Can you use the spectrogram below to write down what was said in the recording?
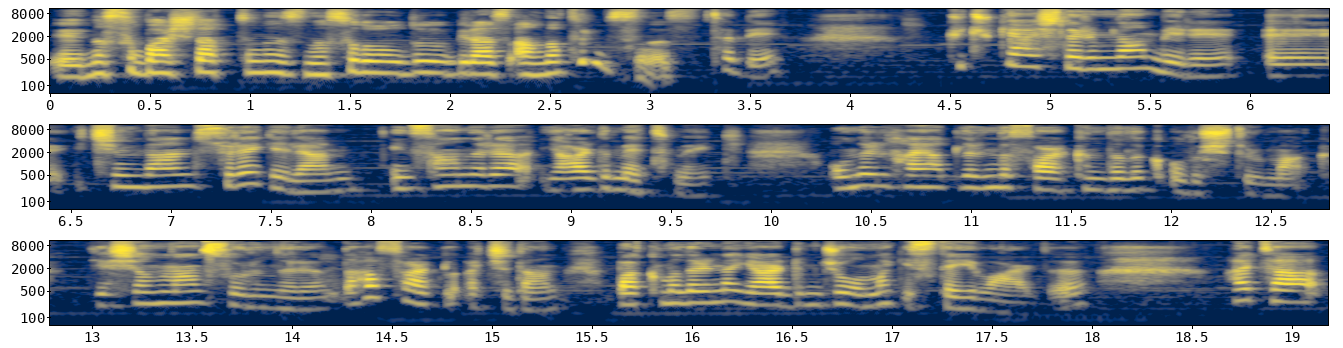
e, nasıl başlattınız, nasıl oldu biraz anlatır mısınız? Tabii. Küçük yaşlarımdan beri e, içimden süre gelen insanlara yardım etmek, onların hayatlarında farkındalık oluşturmak, yaşanılan sorunlara daha farklı açıdan bakmalarına yardımcı olmak isteği vardı. Hatta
